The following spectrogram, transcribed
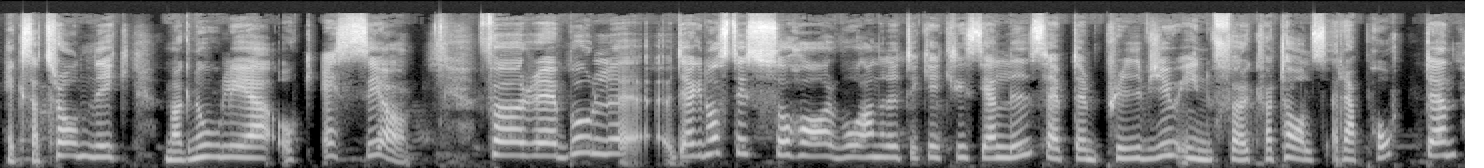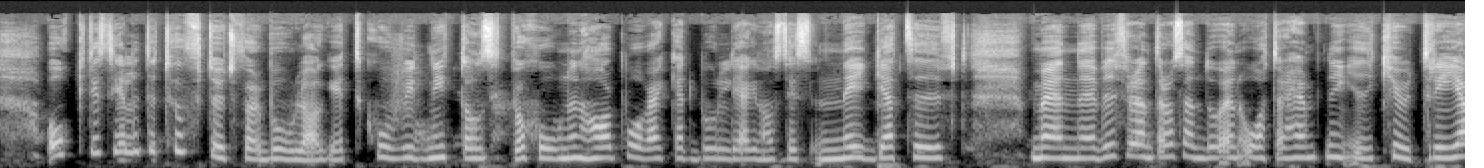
Hexatronic, Magnolia och SCA. För eh, Bull Diagnostics så har vår analytiker Christian Lee släppt en preview inför kvartalsrapport rapporten och det ser lite tufft ut för bolaget. Covid-19 situationen har påverkat Bulldiagnostics negativt, men eh, vi förväntar oss ändå en återhämtning i Q3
